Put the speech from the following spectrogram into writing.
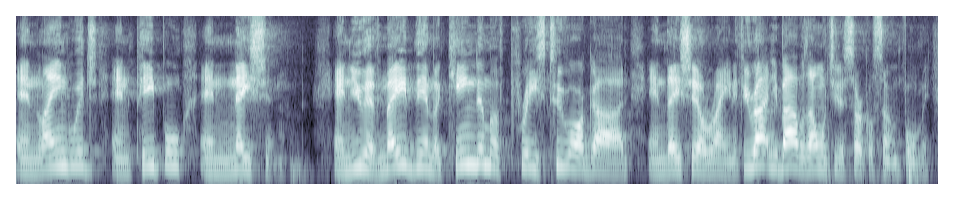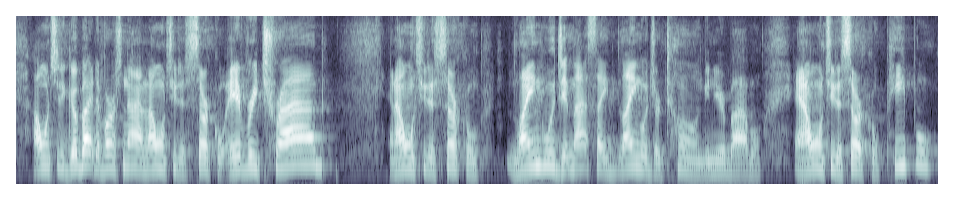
and language and people and nation and you have made them a kingdom of priests to our God, and they shall reign. If you write in your Bibles, I want you to circle something for me. I want you to go back to verse 9, and I want you to circle every tribe, and I want you to circle language. It might say language or tongue in your Bible. And I want you to circle people,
